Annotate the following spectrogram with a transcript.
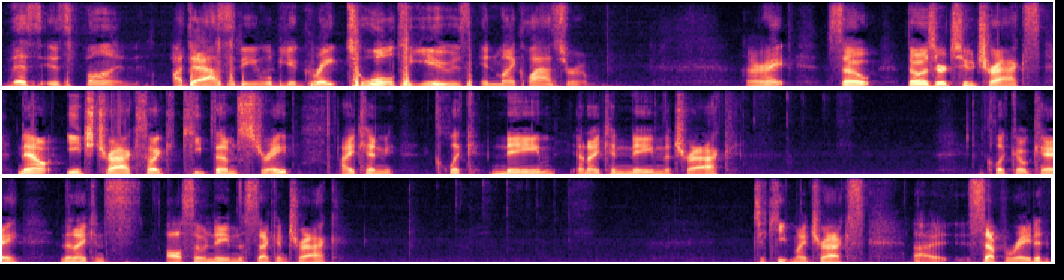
This is fun. Audacity will be a great tool to use in my classroom. All right, so those are two tracks. Now, each track, so I can keep them straight, I can click Name, and I can name the track. And click OK. And then I can also name the second track. To keep my tracks uh, separated.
